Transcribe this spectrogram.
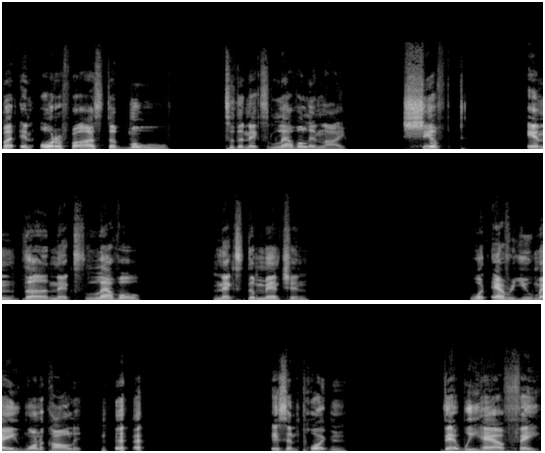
but in order for us to move to the next level in life, shift in the next level, next dimension, whatever you may want to call it, it's important that we have faith.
